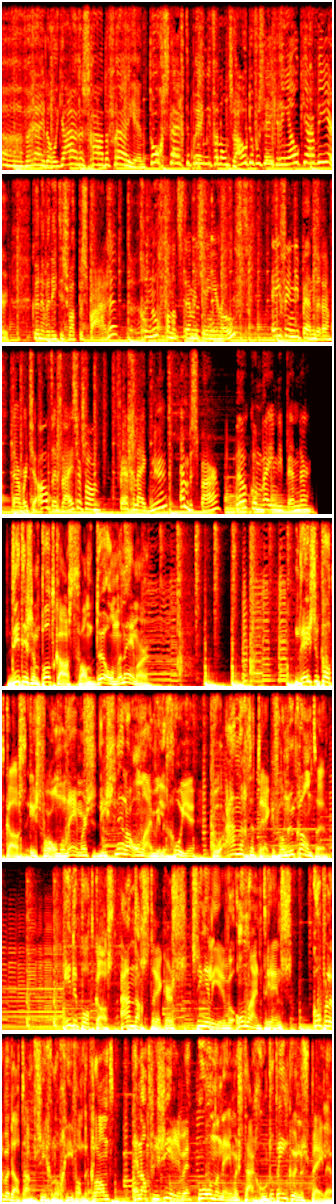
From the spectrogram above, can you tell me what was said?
Ah, we rijden al jaren schadevrij en toch stijgt de premie van onze autoverzekering elk jaar weer. Kunnen we niet eens wat besparen? Genoeg van dat stemmetje in je hoofd? Even Independeren. Daar word je altijd wijzer van. Vergelijk nu en bespaar. Welkom bij Independer. Dit is een podcast van De Ondernemer. Deze podcast is voor ondernemers die sneller online willen groeien door aandacht te trekken van hun klanten. In de podcast Aandachtstrekkers signaleren we online trends, koppelen we dat aan psychologie van de klant en adviseren we hoe ondernemers daar goed op in kunnen spelen.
